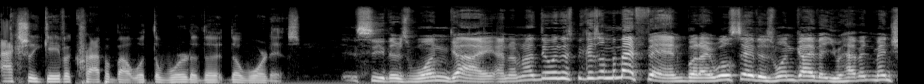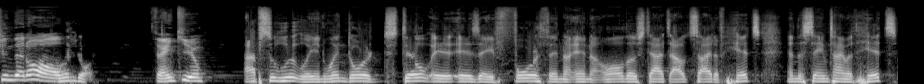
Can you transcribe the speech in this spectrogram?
actually gave a crap about what the word of the the award is see, there's one guy, and I'm not doing this because I'm a Met fan, but I will say there's one guy that you haven't mentioned at all. Lindor. Thank you. Absolutely, and Lindor still is a fourth in in all those stats outside of hits. And the same time with hits,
